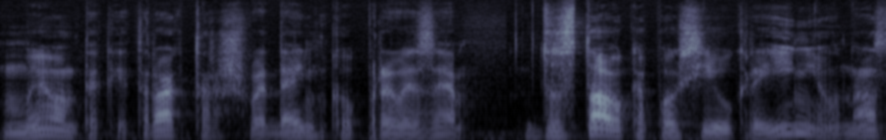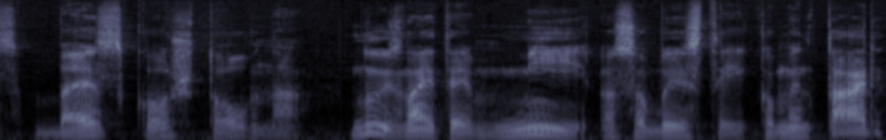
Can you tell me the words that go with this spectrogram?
Ми вам такий трактор швиденько привеземо. Доставка по всій Україні у нас безкоштовна. Ну і знаєте, мій особистий коментар.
